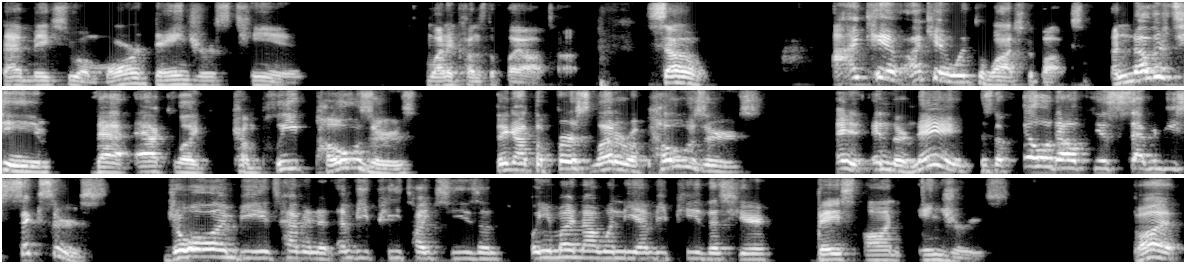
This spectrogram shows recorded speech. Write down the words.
that makes you a more dangerous team when it comes to playoff time. So I can't I can't wait to watch the Bucks. Another team that act like complete posers. They got the first letter of posers in, in their name is the Philadelphia 76ers. Joel Embiid's having an MVP type season, but you might not win the MVP this year based on injuries. But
